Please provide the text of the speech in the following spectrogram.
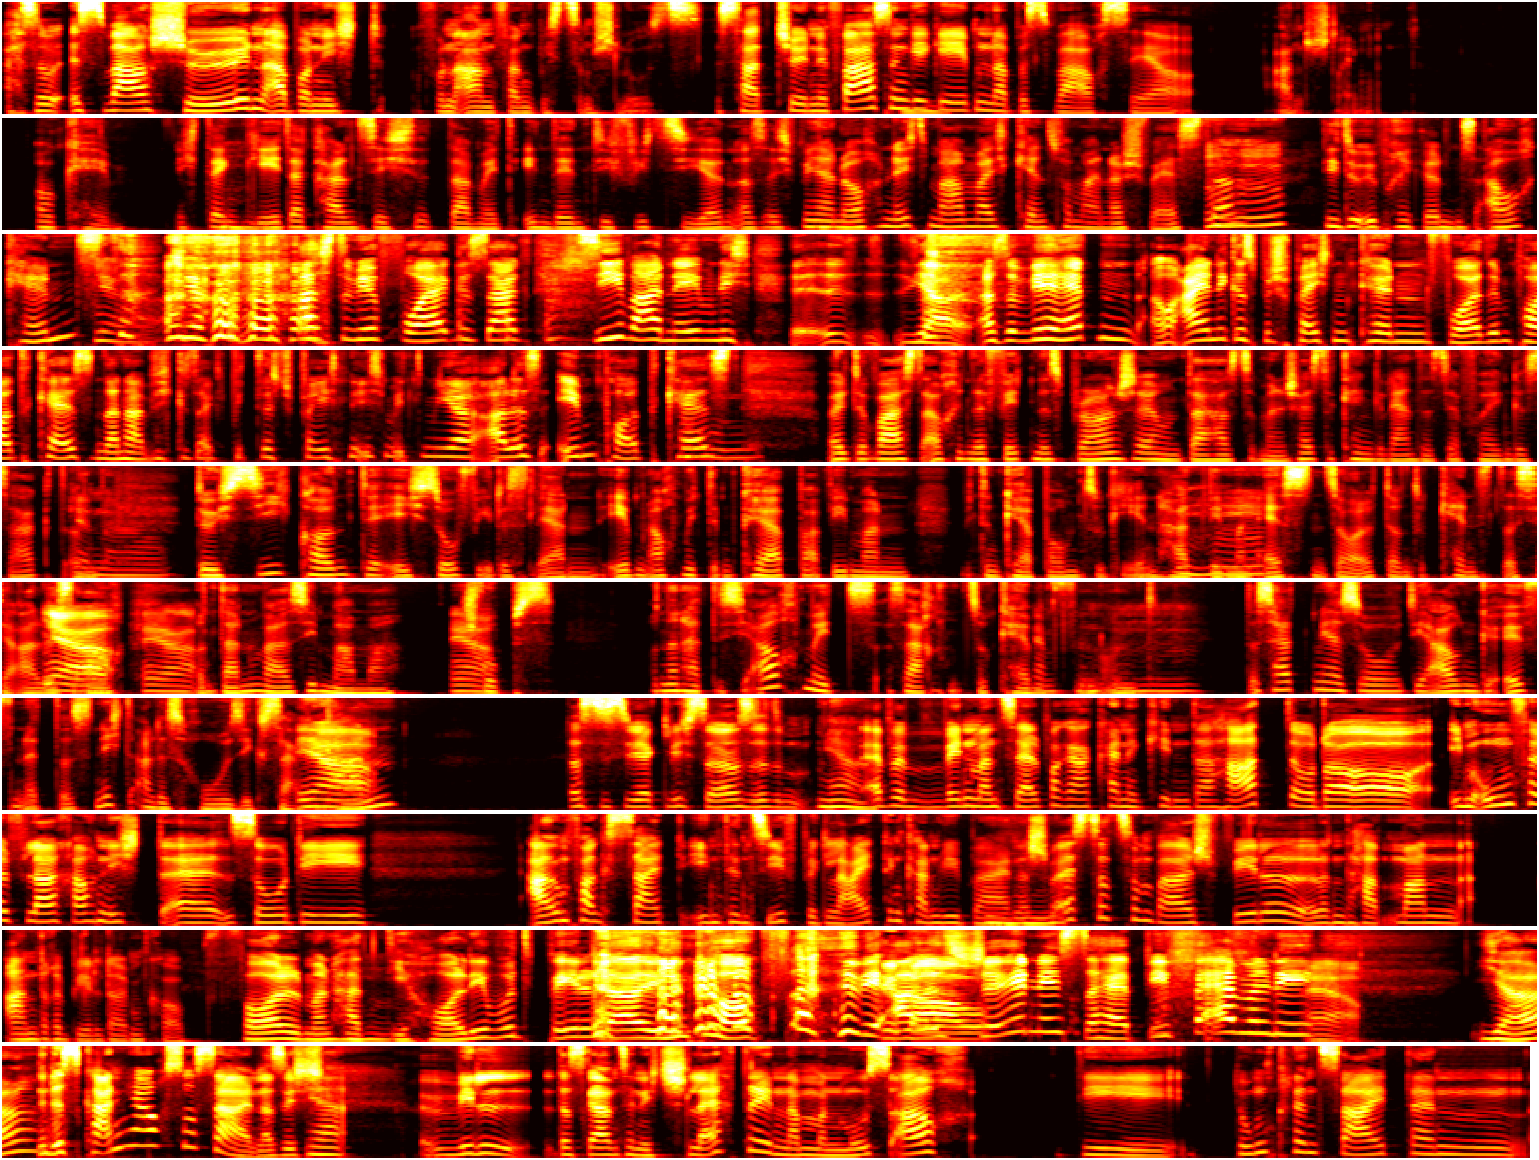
Also, es war schön, aber nicht von Anfang bis zum Schluss. Es hat schöne Phasen Mhm. gegeben, aber es war auch sehr anstrengend. Okay. Ich denke, Mhm. jeder kann sich damit identifizieren. Also ich bin ja noch nicht Mama, ich kenne es von meiner Schwester, Mhm. Die du übrigens auch kennst. Ja. Hast du mir vorher gesagt. Sie war nämlich, äh, ja, also wir hätten einiges besprechen können vor dem Podcast und dann habe ich gesagt, bitte sprich nicht mit mir, alles im Podcast, Mhm. weil du warst auch in der Fitnessbranche und da hast du meine Schwester kennengelernt, hast du ja vorhin gesagt. Und Genau. durch sie konnte ich so vieles lernen, eben auch mit dem Körper, wie man mit dem Körper umzugehen hat, wie man Mhm. essen sollte und du kennst das ja alles Ja, auch. ja. Und dann war sie Mama, Ja. schwupps. Und dann hatte sie auch mit Sachen zu kämpfen und Mhm. das hat mir so die Augen geöffnet, dass nicht alles rosig sein Ja. kann. Das ist wirklich so. Also, Ja. wenn man selber gar keine Kinder hat oder im Umfeld vielleicht auch nicht äh, so die Anfangszeit intensiv begleiten kann, wie bei einer Mhm. Schwester zum Beispiel, dann hat man andere Bilder im Kopf. Voll, man hat Mhm. die Hollywood-Bilder im Kopf, wie Genau. alles schön ist, so Happy Family. Ja. Ja, Und das kann ja auch so sein. Also ich ja. Will das Ganze nicht schlecht reden, aber man muss auch die dunklen Seiten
